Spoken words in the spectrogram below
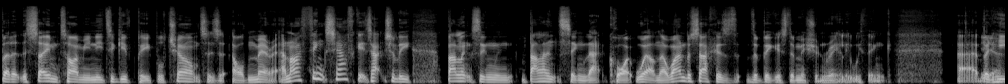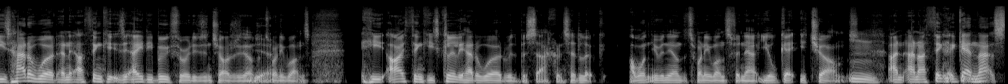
but at the same time, you need to give people chances on merit. And I think Southgate's actually balancing balancing that quite well. Now, Wan-Bissaka's the biggest omission, really. We think. Uh, but Yeah. he's had a word, and I think it's Aidy Boothroyd who's in charge of the under Yeah. 21s. He, I think he's clearly had a word with Bissaka and said, "Look, I want you in the under 21s for now. You'll get your chance." Mm. And and I think again that's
